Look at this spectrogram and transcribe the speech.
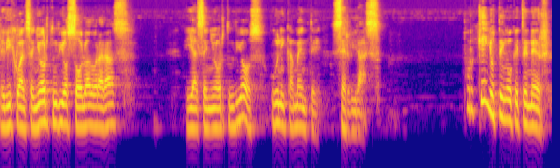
Le dijo al Señor tu Dios solo adorarás y al Señor tu Dios únicamente servirás. ¿Por qué yo tengo que tener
